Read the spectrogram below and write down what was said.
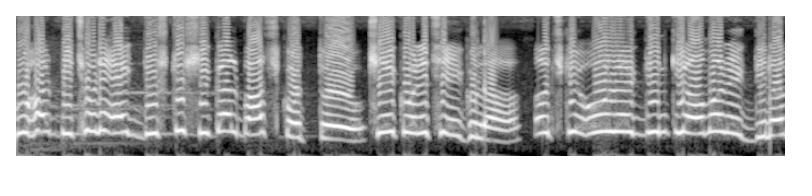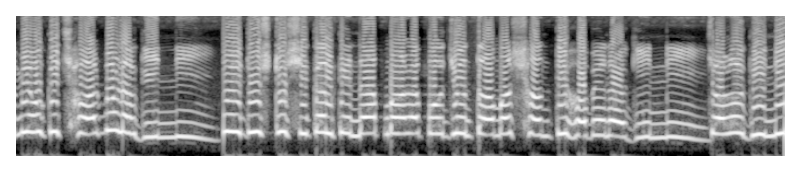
গুহার পিছনে এক দুষ্ট শিকাল বাস করত। সে করেছে এগুলা। আজকে ওর একদিন কি আমার একদিন? আমি ওকে ছাড়বো না, গিন্নি। এই দুষ্ট শিকালকে না মারা পর্যন্ত আমার শান্তি হবে না, গিন্নি। চলো, গিন্নি,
